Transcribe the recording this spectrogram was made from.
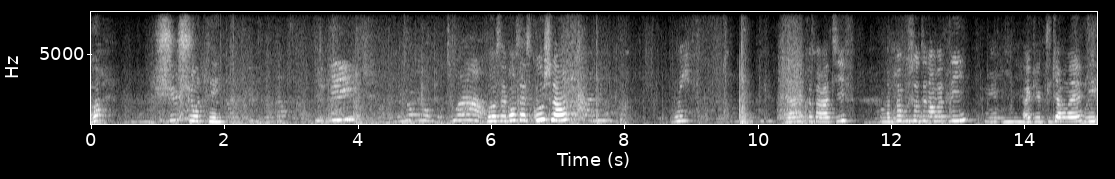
D'accord Chuchoter. Bon, c'est bon, ça se couche là Oui. Là, les préparatifs. Après, vous sautez dans votre lit Avec les petits carnets Oui.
